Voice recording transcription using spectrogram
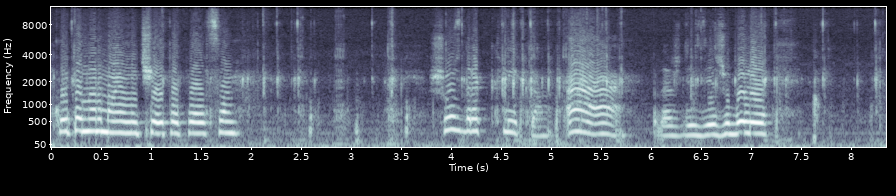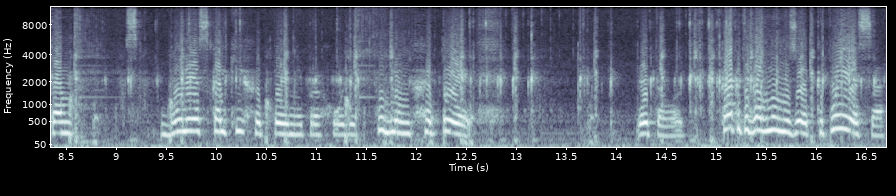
Какой-то нормальный чел попался. Что с драккликом? А, а, подожди, здесь же более... Там более скольки хп не проходит. Фу, блин, хп. Это вот. Как это говно называют? КПС. -а.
